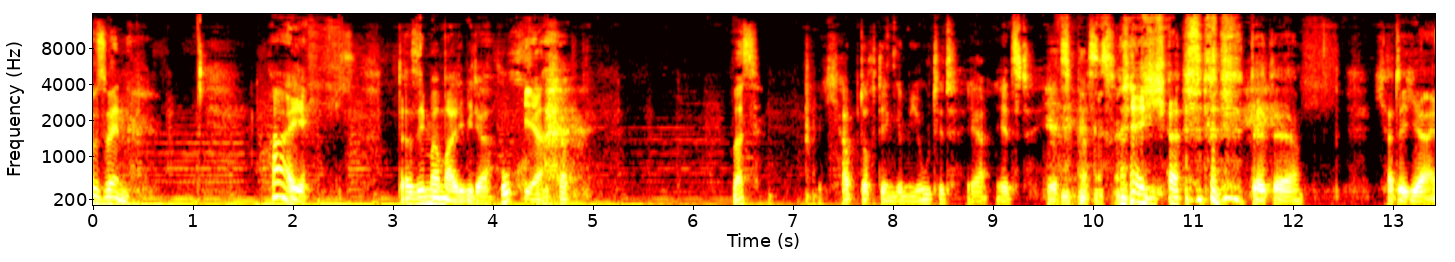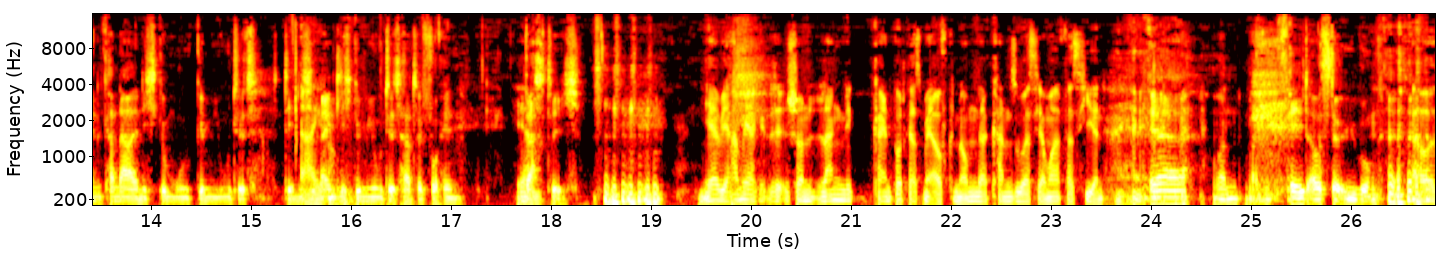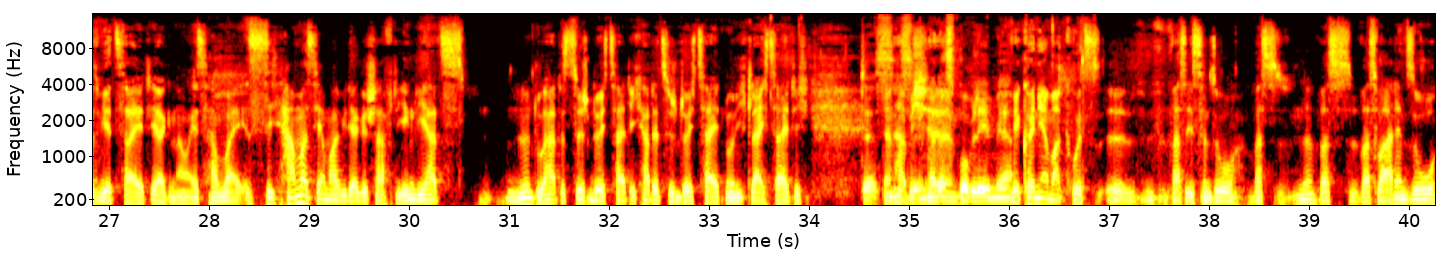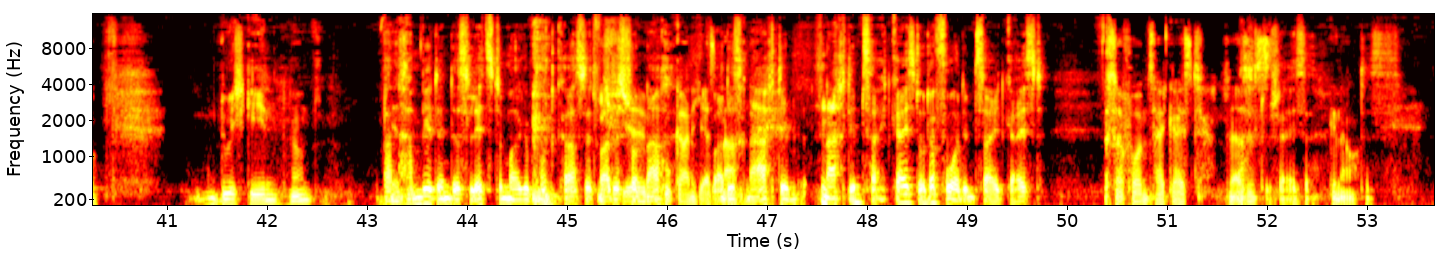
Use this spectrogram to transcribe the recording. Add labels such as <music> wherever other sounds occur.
Hallo Sven. Hi. Da sind wir mal wieder. Huch, Ja. Ich hab, Was? ich hab doch den gemutet. Ja, jetzt, jetzt <laughs> passt's. ich, der, der, ich hatte hier einen Kanal nicht gemu gemutet, den ich Ah, ja. eigentlich gemutet hatte vorhin. Ja. Dachte ich. <laughs> Ja, wir haben ja schon lange keinen Podcast mehr aufgenommen, da kann sowas ja mal passieren. ja, man, man fällt aus der Übung. <laughs> Aber es wird Zeit, ja genau. Jetzt haben wir, jetzt haben wir es ja mal wieder geschafft. Irgendwie hat's, ne, du hattest zwischendurch Zeit, ich hatte zwischendurch Zeit, nur nicht gleichzeitig. Das Dann ist habe ich immer äh, das Problem, ja. Wir können ja mal kurz, äh, was ist denn so, was, ne, was, was war denn so durchgehen? Ne? Wann haben wir denn das letzte Mal gepodcastet? War Ich, das schon äh, nach? gar nicht erst war nach. das nach dem, nach dem Zeitgeist oder vor dem Zeitgeist? Das war vor dem Zeitgeist. Ach Also du es- Scheiße. Genau. Das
